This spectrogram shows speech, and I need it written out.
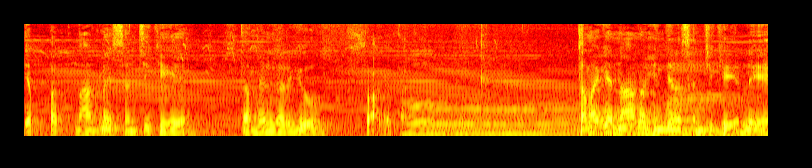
ಎಪ್ಪತ್ನಾಲ್ಕನೇ ಸಂಚಿಕೆಗೆ ತಮ್ಮೆಲ್ಲರಿಗೂ ಸ್ವಾಗತ. ತಮಗೆ ನಾನು ಹಿಂದಿನ ಸಂಚಿಕೆಯಲ್ಲಿ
